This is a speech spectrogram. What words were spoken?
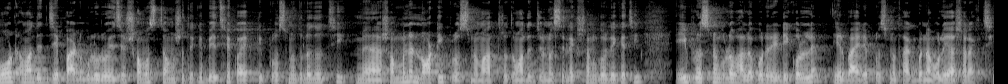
মোট আমাদের যে পার্টগুলো রয়েছে, সমস্ত অংশ থেকে বেছে কয়েকটি প্রশ্ন তুলে ধরছি। সম্পূর্ণ নটি প্রশ্ন মাত্র তোমাদের জন্য সিলেকশন করে রেখেছি। এই প্রশ্নগুলো ভালো করে রেডি করলে এর বাইরে প্রশ্ন থাকবে না বলেই আশা রাখছি।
